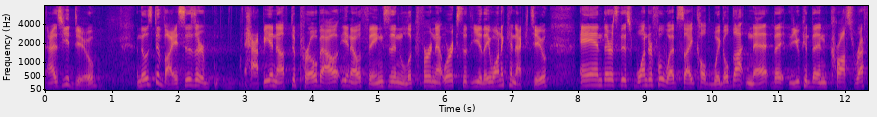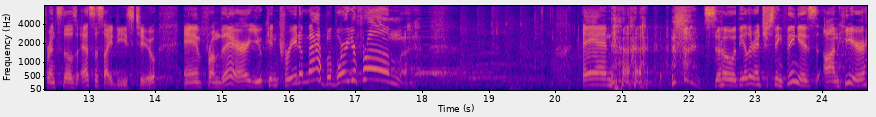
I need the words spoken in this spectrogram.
as you do. And those devices are happy enough to probe out, you know, things and look for networks that you, they want to connect to. And there's this wonderful website called wigle.net that you can then cross-reference those SSIDs to. And from there, you can create a map of where you're from. And so the other interesting thing is on here,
